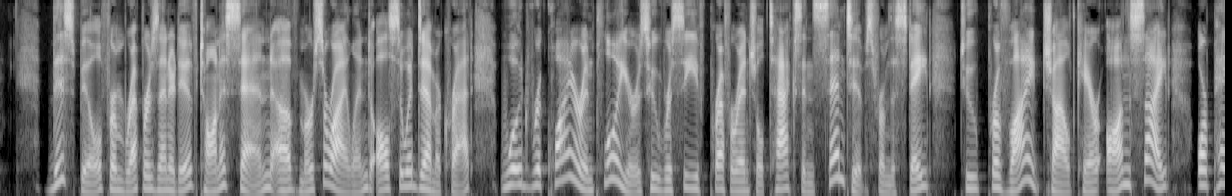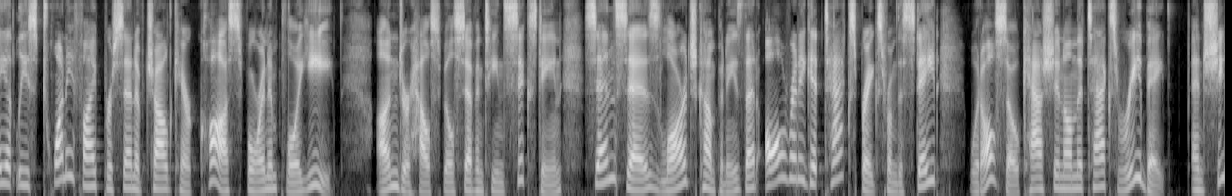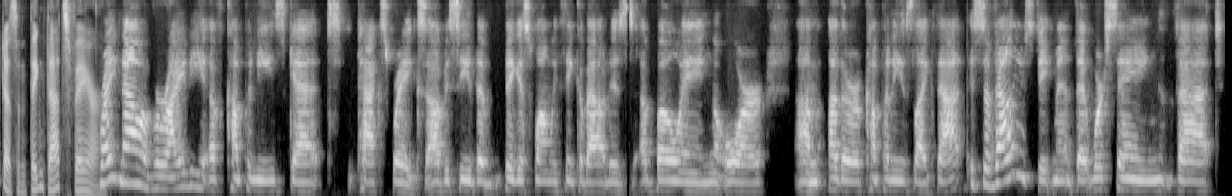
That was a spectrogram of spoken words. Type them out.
This bill from Representative Tana Senn of Mercer Island, also a Democrat, would require employers who receive preferential tax incentives from the state to provide child care on site or pay at least 25% of child care costs for an employee. Under House Bill 1716, Senn says large companies that already get tax breaks from the state would also cash in on the tax rebate and she doesn't think that's fair. Right now, a variety of companies get tax breaks. Obviously, the biggest one we think about is a Boeing or um, other companies like that. It's a value statement that we're saying that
